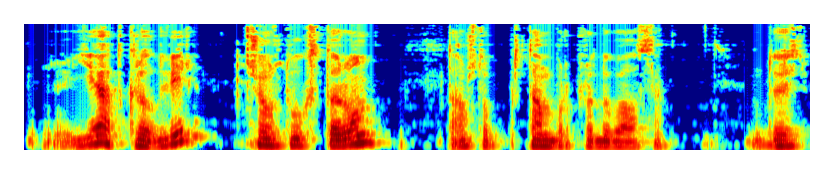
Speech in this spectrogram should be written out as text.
Я открыл дверь, причем с двух сторон, там, чтобы тамбур продувался. То есть,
